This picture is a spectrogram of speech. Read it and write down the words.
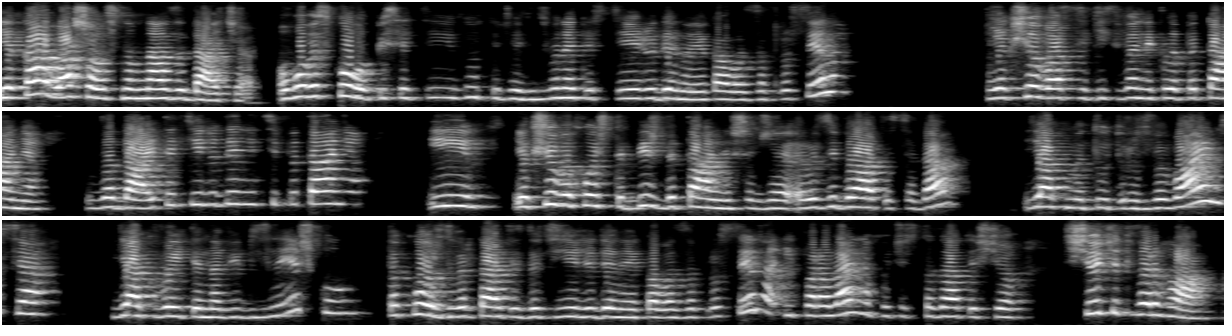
яка ваша основна задача? Обов'язково після цієї зустрічі дзвонити з цією людиною, яка вас запросила. Якщо у вас якісь виникли питання, задайте тій людині ці питання. І якщо ви хочете більш детальніше вже розібратися, да, як ми тут розвиваємося, як вийти на ВІП-знижку, також звертайтесь до цієї людини, яка вас запросила. І паралельно хочу сказати, що щочетверга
